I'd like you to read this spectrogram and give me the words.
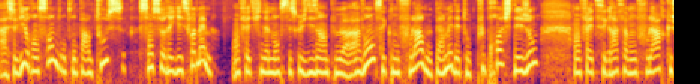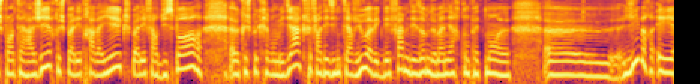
à, se vivre ensemble, dont on parle tous, sans se rayer soi-même en fait, finalement. C'est ce que je disais un peu avant, c'est que mon foulard me permet d'être au plus proche des gens. En fait, c'est grâce à mon foulard que je peux interagir, que je peux aller travailler, que je peux aller faire du sport, euh, que je peux créer mon média, que je peux faire des interviews avec des femmes, des hommes de manière complètement euh, euh, libre et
